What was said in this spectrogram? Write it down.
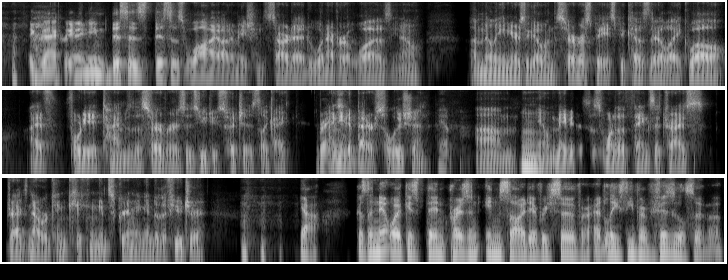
exactly. I mean, this is this is why automation started whenever it was. You know, a million years ago in the server space because they're like, well, I have 48 times the servers as you do switches. Like I, right. I need a better solution. Yep. Um, mm. You know, maybe this is one of the things that drives drags networking kicking and screaming into the future. yeah, because the network is then present inside every server, at least even every physical server.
